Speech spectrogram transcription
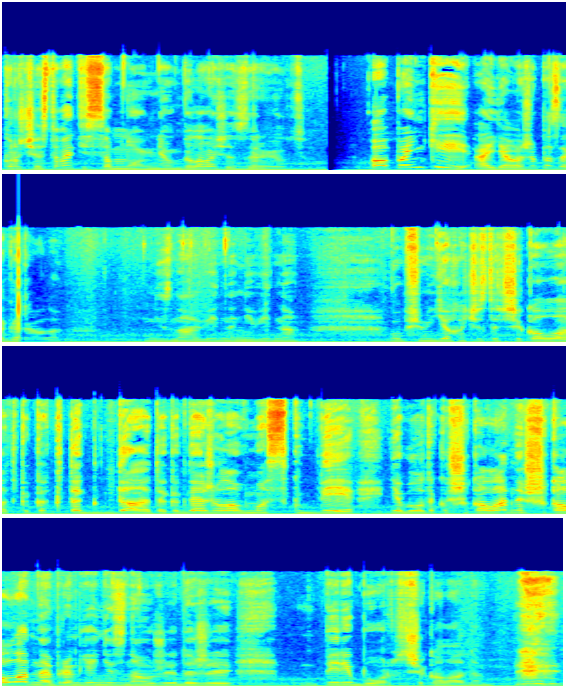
Короче, оставайтесь со мной, у меня голова сейчас взорвется. Опаньки! А я уже позагорала. Не знаю, видно, не видно. В общем, я хочу стать шоколадкой, как тогда-то, когда я жила в Москве. Я была такая шоколадная, шоколадная, прям, я не знаю, уже даже перебор с шоколадом.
